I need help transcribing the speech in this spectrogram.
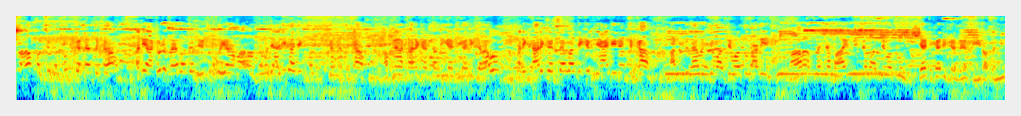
म्हणून हा पक्ष मजबूत करण्याचं काम आणि आठवडे साहेबांचं नेतृत्व या महाराष्ट्रामध्ये अधिकाधिक मजबूत करण्याचं काम आपल्याला कार्यकर्त्यांनी या ठिकाणी करावं आणि कार्यकर्त्याला देखील न्याय देण्याचं काम आठवडे साहेबांच्या माध्यमातून आणि महाराष्ट्राच्या महायुतीच्या माध्यमातून या ठिकाणी करण्यात येईल असं मी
